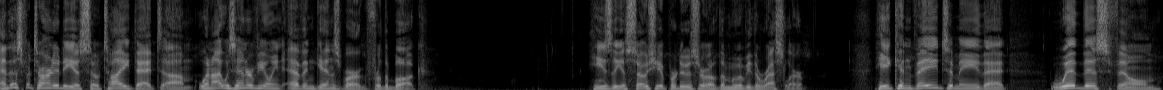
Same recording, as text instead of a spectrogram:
And this fraternity is so tight that um, when I was interviewing Evan Ginzburg for the book, he's the associate producer of the movie The Wrestler. He conveyed to me that with this film,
